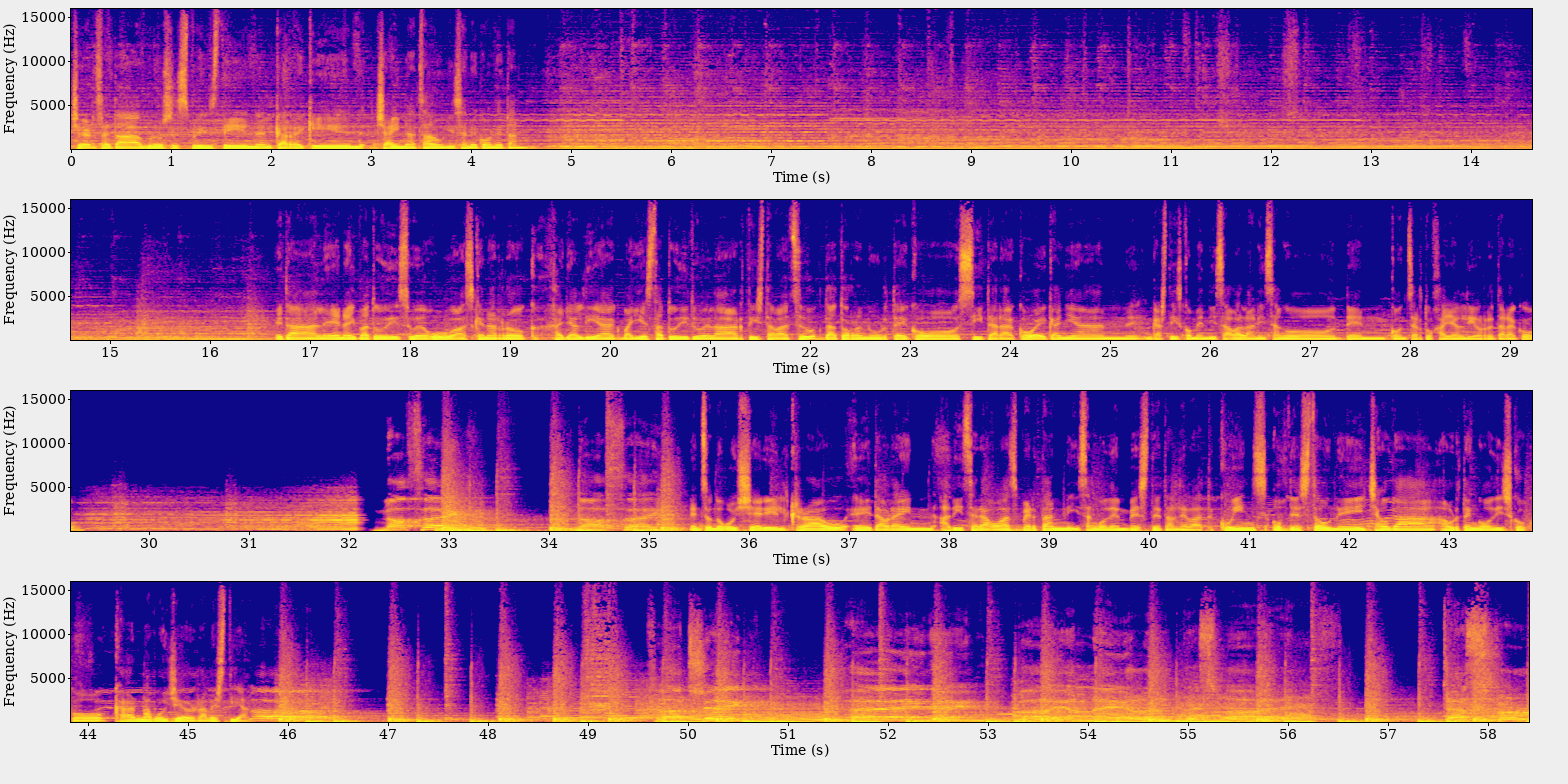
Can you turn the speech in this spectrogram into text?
Richards eta Bruce Springsteen elkarrekin Chinatown izeneko honetan. Eta lehen aipatu dizuegu azken arrok jaialdiak baiestatu dituela artista batzuk datorren urteko zitarako ekainean Gasteizko Mendizabalan izango den kontzertu jaialdi horretarako. Nothing, nothing. Entzun dugu Sheryl Crow eta orain aditzeragoaz bertan izango den beste talde bat. Queens of the Stone Age hau da aurtengo diskoko Carnavoyer abestia. Desperate.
